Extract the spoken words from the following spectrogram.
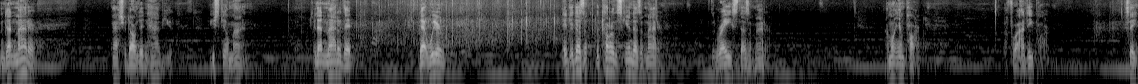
It doesn't matter. Pastor Don didn't have you. You're still mine. It doesn't matter that that we're it, it doesn't the color of the skin doesn't matter. The race doesn't matter. I'm to impart before I depart. See,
